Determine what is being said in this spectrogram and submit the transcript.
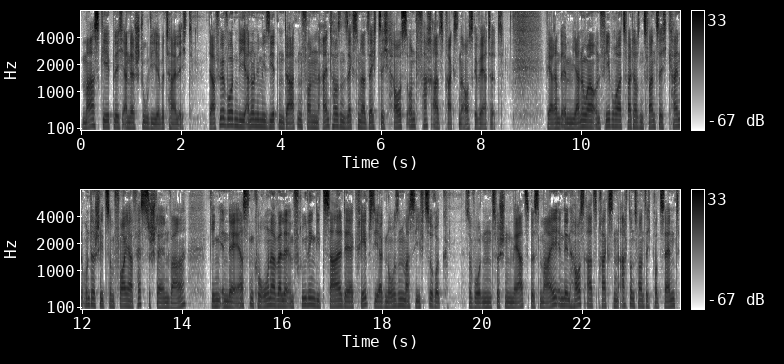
maßgeblich an der Studie beteiligt. Dafür wurden die anonymisierten Daten von 1660 Haus- und Facharztpraxen ausgewertet. Während im Januar und Februar 2020 kein Unterschied zum Vorjahr festzustellen war, ging in der ersten Corona-Welle im Frühling die Zahl der Krebsdiagnosen massiv zurück. So wurden zwischen März bis Mai in den Hausarztpraxen 28 Prozent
